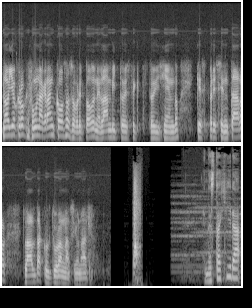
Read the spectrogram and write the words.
No, yo creo que fue una gran cosa, sobre todo en el ámbito este que te estoy diciendo, que es presentar la alta cultura nacional. En esta gira,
